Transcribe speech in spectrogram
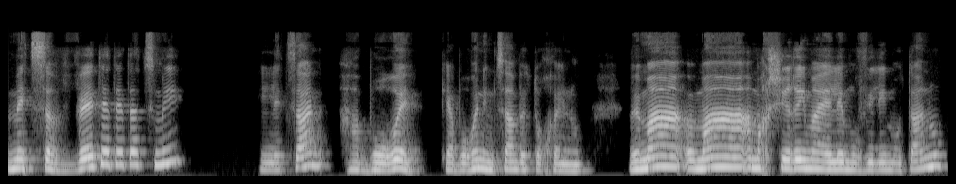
מצוותת את עצמי לצד הבורא, כי הבורא נמצא בתוכנו. ומה המכשירים האלה מובילים אותנו?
